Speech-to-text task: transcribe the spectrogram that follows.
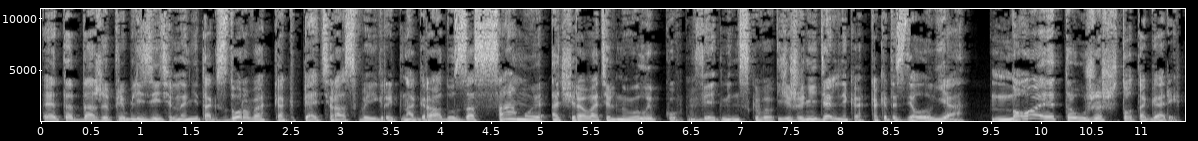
Это даже приблизительно не так здорово, как пять раз выиграть награду за самую очаровательную улыбку ведьминского еженедельника, как это сделал я. Но это уже что-то, Гарри.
